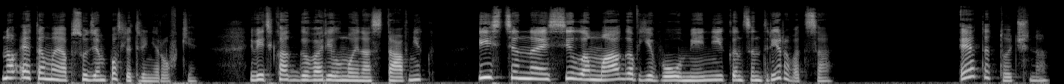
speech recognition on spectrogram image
но это мы обсудим после тренировки. Ведь, как говорил мой наставник, истинная сила мага в его умении концентрироваться. Это точно.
